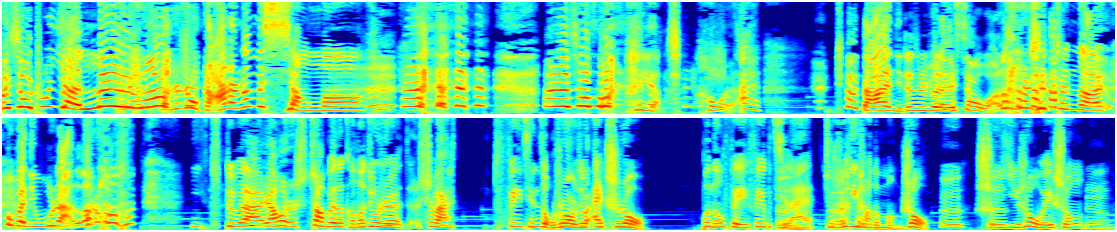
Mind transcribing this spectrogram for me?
我笑出眼泪。了这肉嘎嘎那么香吗？哎呀，笑死我！哎呀，我哎，这样答案你真的是越来越像我了，是真的，我把你污染了。你对吧？然后上辈子可能就是是吧，飞禽走兽就爱吃肉，不能飞，飞不起来，就是地上的猛兽，嗯，是以肉为生，嗯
